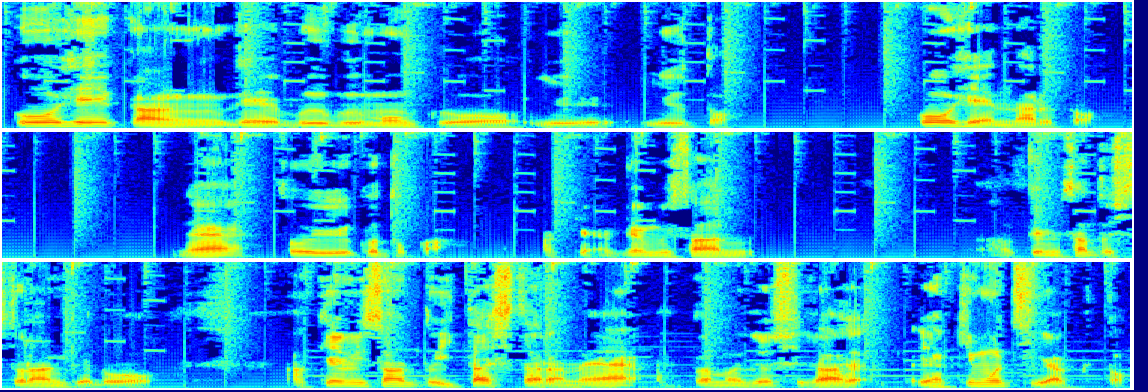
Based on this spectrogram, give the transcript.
不公平感でブーブー文句を言う、言うと。不公平になると。ね。そういうことか。あけ、あけみさん、あけみさんとしとらんけど、あけみさんといたしたらね、他の女子が焼きもち焼くと。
